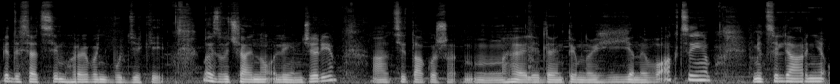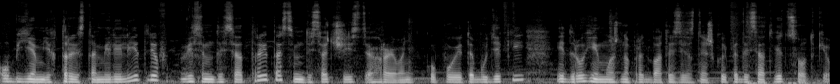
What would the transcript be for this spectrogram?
57 гривень будь-який. Ну і звичайно, лінджері. А ці також гелі для інтимної гігієни в акції. Міцелярні, об'єм їх 300 мл, 83 та 76 гривень. Купуєте будь-який, і другий можна придбати зі знижкою 50%.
